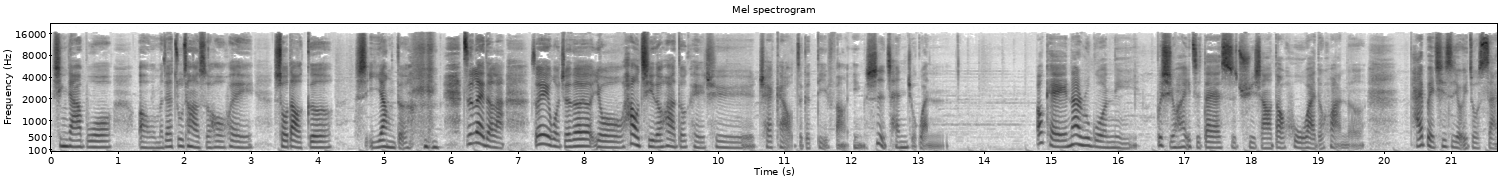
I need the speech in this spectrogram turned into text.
新加坡？”呃，我们在驻唱的时候会收到歌是一样的 之类的啦，所以我觉得有好奇的话都可以去 check out 这个地方影视餐酒馆。OK，那如果你不喜欢一直待在市区，想要到户外的话呢，台北其实有一座山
